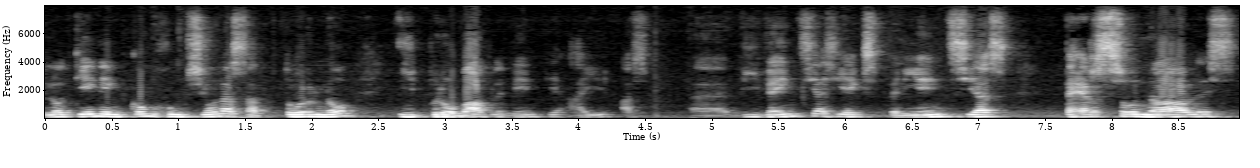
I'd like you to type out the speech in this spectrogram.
lo tiene en conjunción a Saturno y probablemente hay eh, vivencias y experiencias personales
